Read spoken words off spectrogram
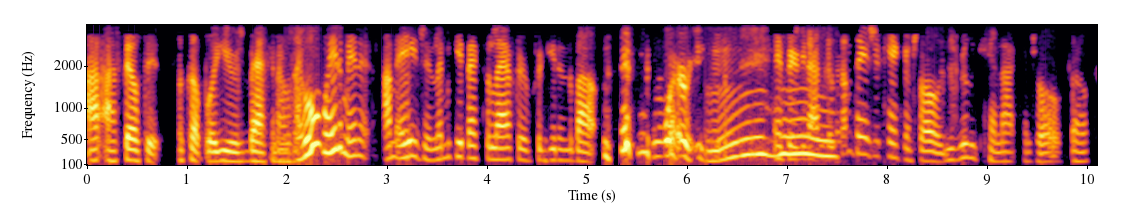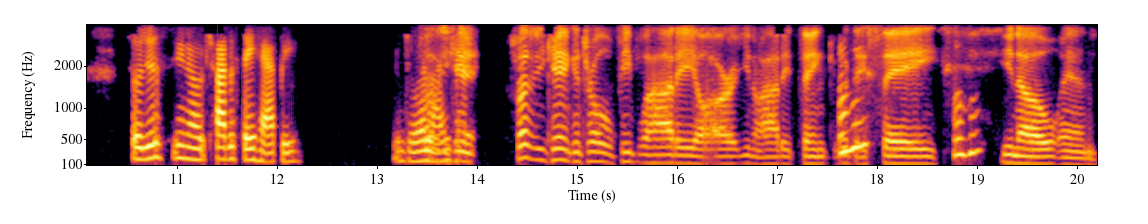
I, I felt it a couple of years back, and I was like, oh, wait a minute, I'm aging. Let me get back to laughter and forgetting about worry and figure it out. Because some things you can't control, you really cannot control. So, so just you know, try to stay happy, enjoy Especially life. you can't, especially you can't control people how they are, you know, how they think, what Mhm. they say, Mhm. you know, and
